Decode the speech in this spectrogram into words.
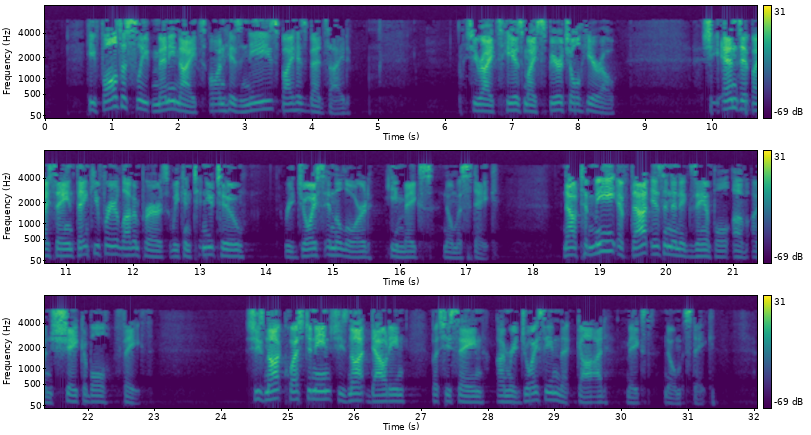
He falls asleep many nights on his knees by his bedside. She writes, He is my spiritual hero. She ends it by saying, Thank you for your love and prayers. We continue to rejoice in the Lord. He makes no mistake. Now, to me, if that isn't an example of unshakable faith, she's not questioning, she's not doubting, but she's saying, I'm rejoicing that God makes no mistake.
